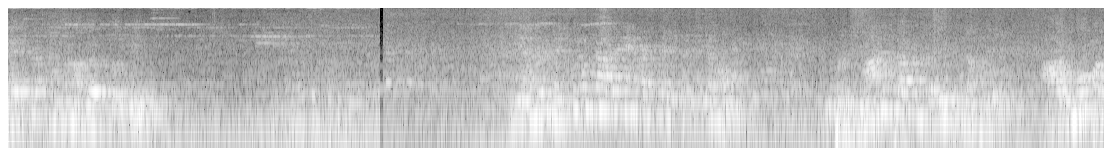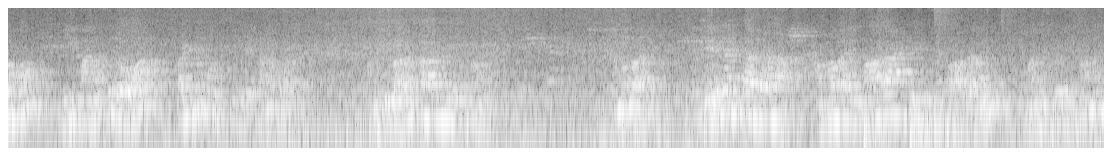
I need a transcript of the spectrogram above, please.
మొదలవుతుంది మీ అందరూ మెచ్చుకుంటారని నేను పట్టుకెళ్తాను ఇప్పుడు జ్ఞానశ్లోకం చదువుతున్నప్పుడు ఆ రూపము మీ మనసులో కళ్ళు మూసుకుంటే కనబడాలి. అందుకు అలంకారం చేస్తాం. అమ్మవారి లేదంటారా? అమ్మవారి పారాయణ పెట్టిన పాదాలు మనసులో స్నానం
